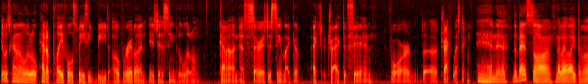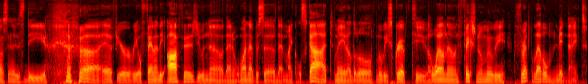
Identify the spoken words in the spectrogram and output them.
it was kind of a little had a playful spacey beat over it, but it just seemed a little kind of unnecessary. It just seemed like a extra track to fit in for the track listing. And uh, the best song that I like the most is the. uh, if you're a real fan of The Office, you would know that in one episode that Michael Scott made a little movie script to a well-known fictional movie Threat Level Midnight.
